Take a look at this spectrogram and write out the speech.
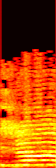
Asia!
